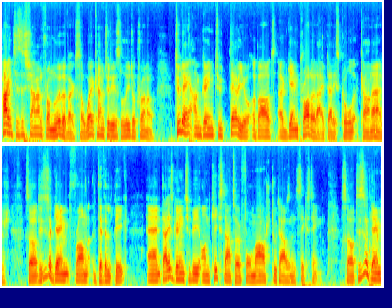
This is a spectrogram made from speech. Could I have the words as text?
Hi, this is Shaman from Ludovox, so welcome to this Ludo Chrono. Today I'm going to tell you about a game prototype that is called Kharnage. So this is a game from Devil Pig and that is going to be on Kickstarter for March 2016. So this is a game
